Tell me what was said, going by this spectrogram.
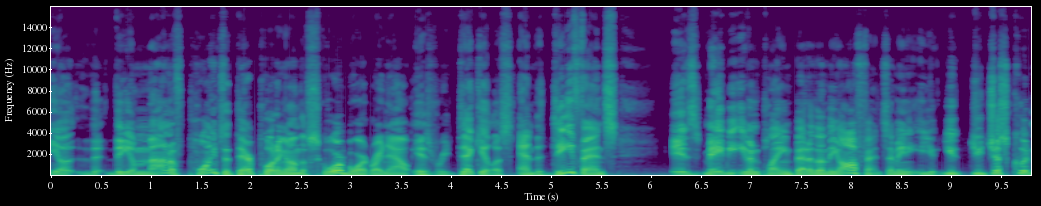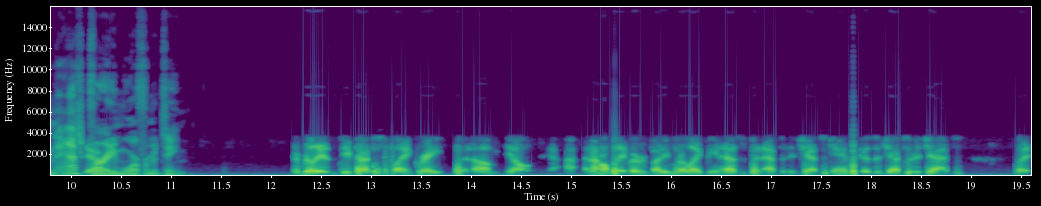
you know the the amount of points that they're putting on the scoreboard right now is ridiculous, and the defense is maybe even playing better than the offense. I mean, you you, you just couldn't ask Yeah. for any more from a team. it really is. Defense is playing great, but um, you know, I- and I don't blame everybody for like being hesitant after the Jets game because the Jets are the Jets. But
